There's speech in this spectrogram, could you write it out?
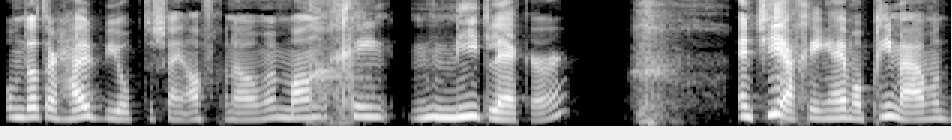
omdat er huidbioptes zijn afgenomen. Man, ging niet lekker. En Chia ging helemaal prima, want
